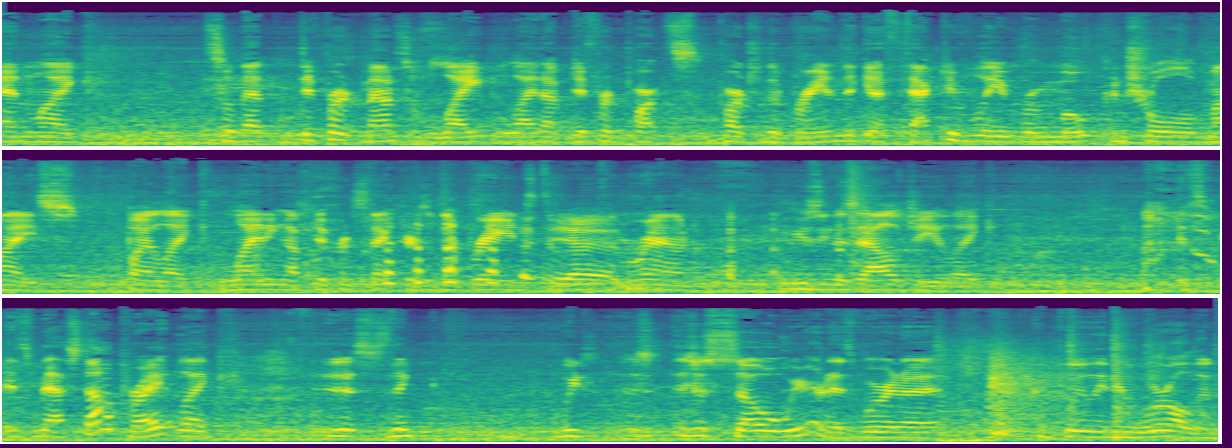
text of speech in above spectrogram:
and like so that different amounts of light light up different parts parts of their brain. They can effectively remote control mice by like lighting up different sectors of their brains to Yeah, move them around I'm using this algae. Like it's, it's messed up, right? Like just think we it's it's just so weird as we're in a completely new world and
